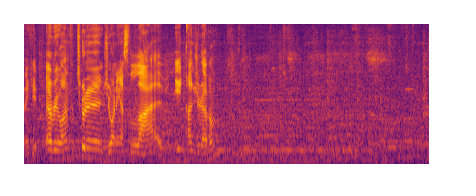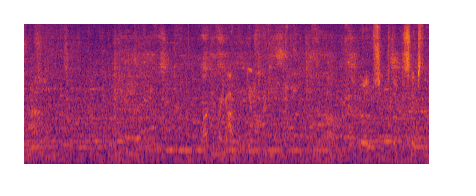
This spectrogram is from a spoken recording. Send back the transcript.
Thank you, everyone, for tuning in and joining us live. 800 of them. She was done at 60.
